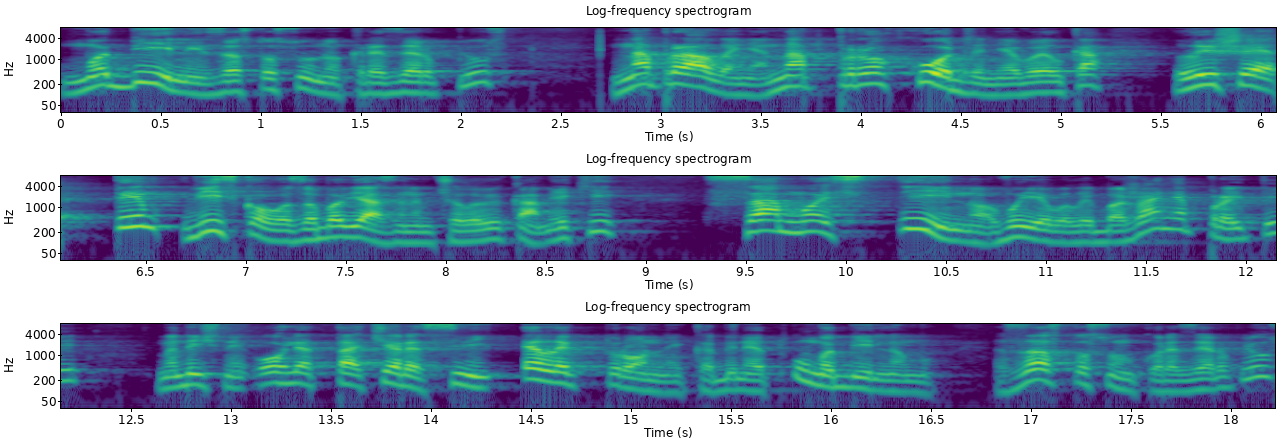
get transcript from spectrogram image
мобільний застосунок Резерв Плюс направлення на проходження ВЛК лише тим військовозобов'язаним чоловікам, які самостійно виявили бажання пройти медичний огляд та через свій електронний кабінет у мобільному застосунку Резерв Плюс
